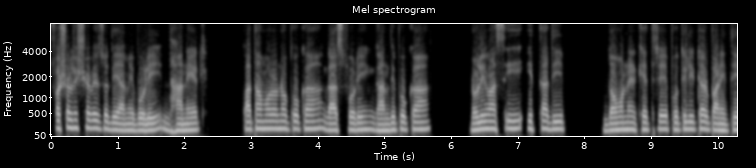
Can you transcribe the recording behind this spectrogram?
ফসল হিসেবে যদি আমি বলি, ধানের পাতা মরানো পোকা, গাছ ফড়িং, গান্ধী পোকা নলিমাছি ইত্যাদি দমনের ক্ষেত্রে প্রতি লিটার পানিতে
